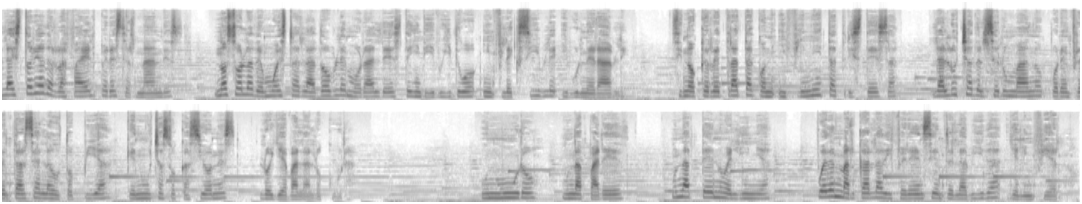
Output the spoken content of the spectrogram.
La historia de Rafael Pérez Hernández no solo demuestra la doble moral de este individuo inflexible y vulnerable, sino que retrata con infinita tristeza la lucha del ser humano por enfrentarse a la utopía que en muchas ocasiones lo lleva a la locura. Un muro, una pared, una tenue línea pueden marcar la diferencia entre la vida y el infierno,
